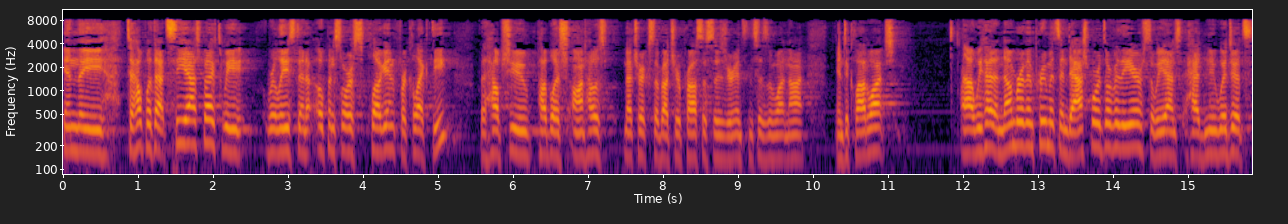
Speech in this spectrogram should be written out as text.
In the, to help with that C aspect, we released an open source plugin for CollectD that helps you publish on-host metrics about your processes, your instances, and whatnot into CloudWatch. Uh, we've had a number of improvements in dashboards over the years. So we had new widgets,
